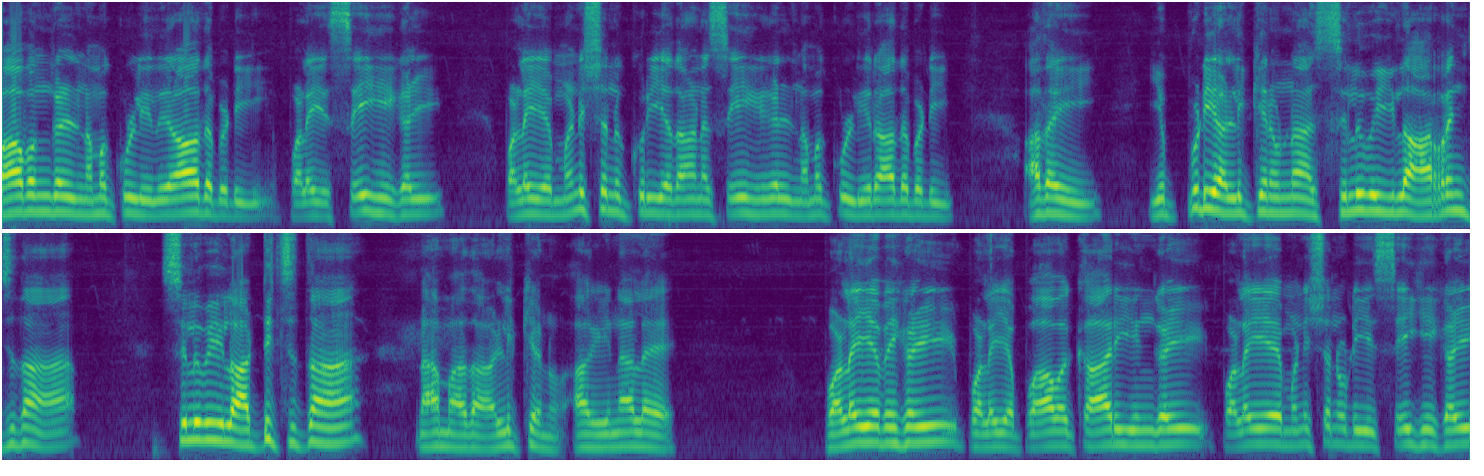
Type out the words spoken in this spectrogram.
பாவங்கள் நமக்குள் இல்லாதபடி பழைய செய்கைகள் பழைய மனுஷனுக்குரியதான செய்கைகள் நமக்குள் இராதபடி அதை எப்படி அழிக்கணும்னா சிலுவையில் அரைஞ்சு தான் சிலுவையில் அடித்து தான் நாம் அதை அழிக்கணும். ஆகையினால் பழையவைகள் பழைய பாவ காரியங்கள் பழைய மனுஷனுடைய செய்கைகள்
